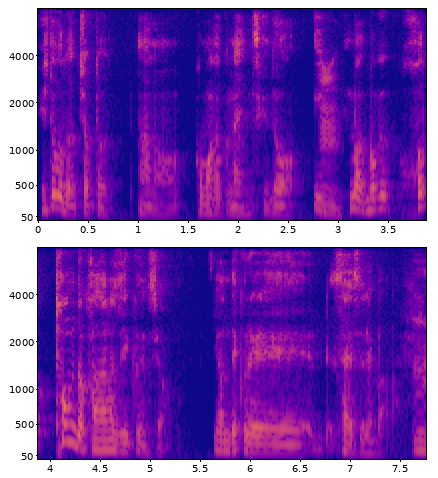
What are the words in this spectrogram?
一言はちょっと、あの、細かくないんですけど、いうんまあ、僕、ほとんど必ず行くんですよ。呼んでくれさえすれば。ー、うんう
